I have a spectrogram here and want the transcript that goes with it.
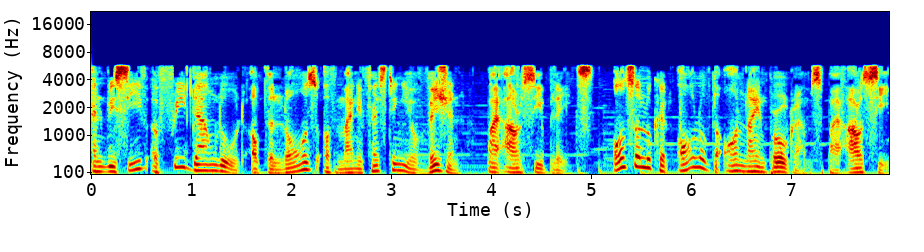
and receive a free download of The Laws of Manifesting Your Vision by R.C. Blakes. Also look at all of the online programs by R.C.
